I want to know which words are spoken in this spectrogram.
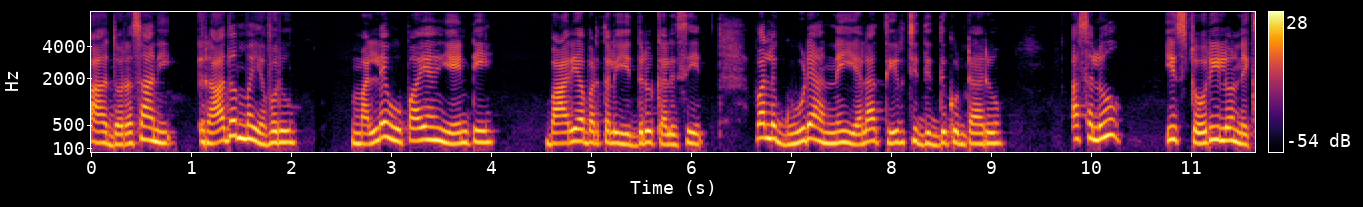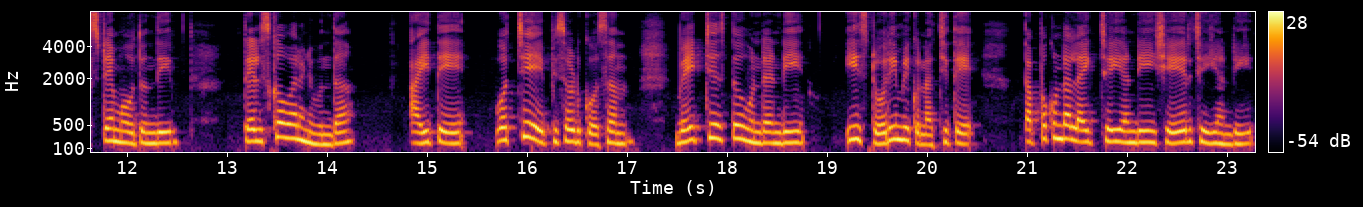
ఆ దొరసాని రాధమ్మ ఎవరు? మళ్ళీ ఉపాయం ఏంటి? భార్యాభర్తలు ఇద్దరూ కలిసి వాళ్ళ గూడాన్ని ఎలా తీర్చిదిద్దుకుంటారు? అసలు ఈ స్టోరీలో నెక్స్ట్ టైం అవుతుంది? తెలుసుకోవాలని ఉందా? అయితే వచ్చే ఎపిసోడ్ కోసం వెయిట్ చేస్తూ ఉండండి. ఈ స్టోరీ మీకు నచ్చితే తప్పకుండా లైక్ చేయండి షేర్ చేయండి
